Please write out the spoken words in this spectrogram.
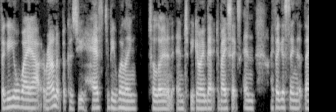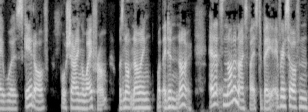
figure your way out around it because you have to be willing to learn and to be going back to basics. And I think biggest thing that they were scared of or shying away from was not knowing what they didn't know. And it's not a nice place to be. Every so often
